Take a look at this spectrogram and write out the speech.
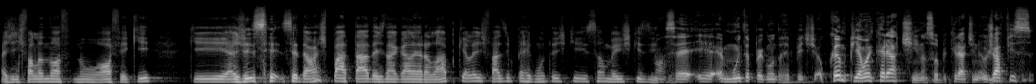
a gente falando no off, no off aqui, que às vezes você dá umas patadas na galera lá, porque elas fazem perguntas que são meio esquisitas. Nossa, é, é muita pergunta repetida. O campeão é creatina, sobre creatina. Eu já fiz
